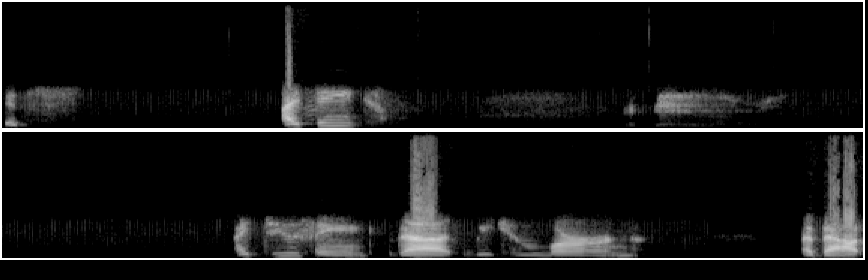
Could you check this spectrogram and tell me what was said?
it's, I think, I do think that we can learn about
